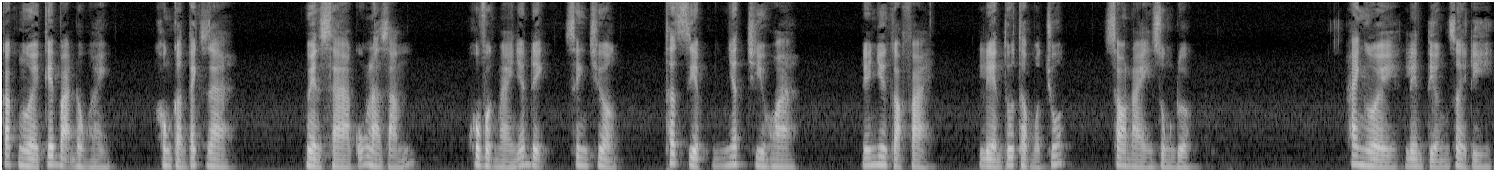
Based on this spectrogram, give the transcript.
Các người kết bạn đồng hành, Không cần tách ra. Huyền xà cũng là rắn. Khu vực này nhất định sinh trưởng Thất diệp nhất chi hoa. Nếu như gặp phải, Liền thu thập một chút, Sau này dùng được. Hai người lên tiếng rời đi.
